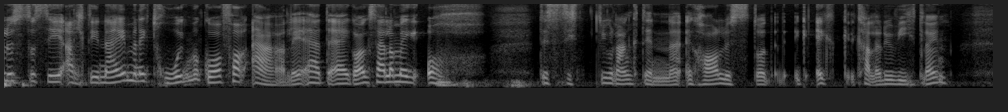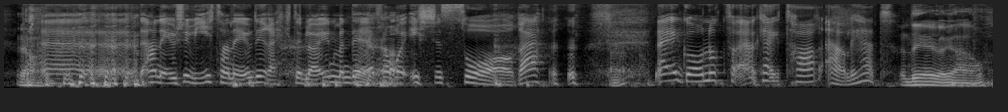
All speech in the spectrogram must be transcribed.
lyst til å si alltid nei, men jeg tror jeg må gå for ærlighet, jeg òg. Selv om jeg Åh, det sitter jo langt inne. Jeg har lyst til å jeg, jeg kaller det jo hvit løgn. Eh, han er jo ikke hvit, han er jo direkte løgn, men det er for å ikke såre. Nei, jeg går nok for Ok, jeg tar ærlighet. Det gjør jeg òg.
